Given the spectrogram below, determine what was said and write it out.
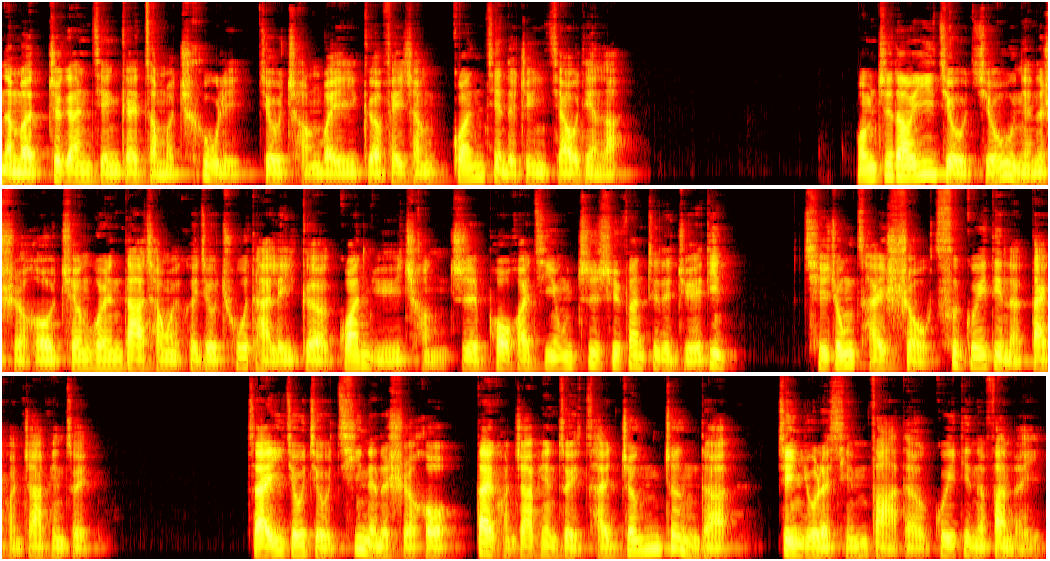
那么这个案件该怎么处理，就成为一个非常关键的争议焦点了。我们知道，一九九五年的时候，全国人大常委会就出台了一个关于惩治破坏金融秩序犯罪的决定，其中才首次规定了贷款诈骗罪。在一九九七年的时候，贷款诈骗罪才真正的进入了刑法的规定的范围。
